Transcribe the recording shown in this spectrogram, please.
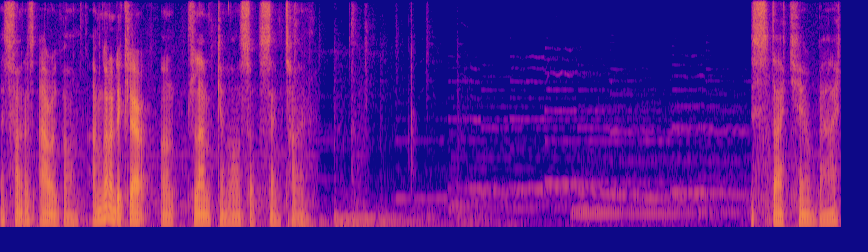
That's fine, that's Aragon. I'm gonna declare on Tlemcen also at the same time. Stack here back.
